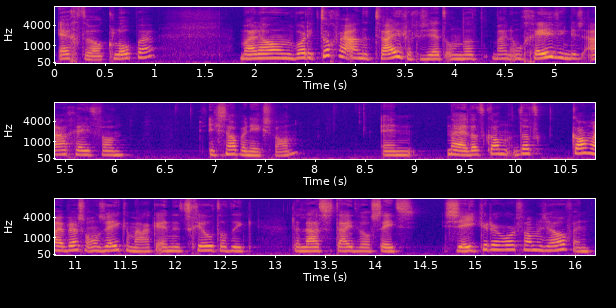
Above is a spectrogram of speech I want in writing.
echt wel kloppen. Maar dan word ik toch weer aan de twijfel gezet. Omdat mijn omgeving dus aangeeft van... Ik snap er niks van. En nou ja, dat kan, dat kan mij best wel onzeker maken. En het scheelt dat ik de laatste tijd wel steeds zekerder word van mezelf. En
